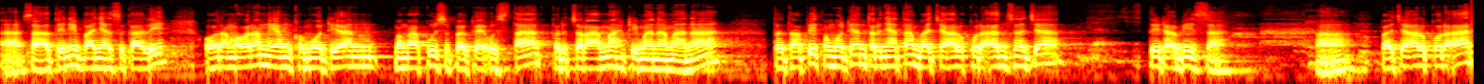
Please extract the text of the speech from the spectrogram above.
Nah, saat ini banyak sekali orang-orang yang kemudian mengaku sebagai ustadz, berceramah di mana-mana, tetapi kemudian ternyata baca Al-Quran saja tidak bisa. Nah, baca Al-Quran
